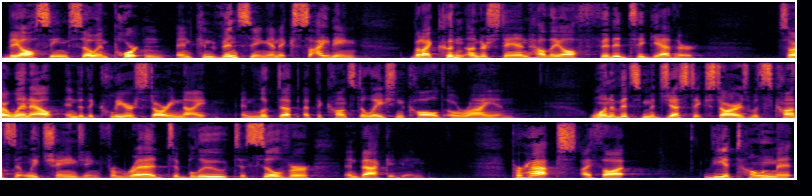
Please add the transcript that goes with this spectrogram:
They all seemed so important and convincing and exciting, but I couldn't understand how they all fitted together. So I went out into the clear, starry night and looked up at the constellation called Orion. One of its majestic stars was constantly changing from red to blue to silver and back again. Perhaps, I thought, the atonement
